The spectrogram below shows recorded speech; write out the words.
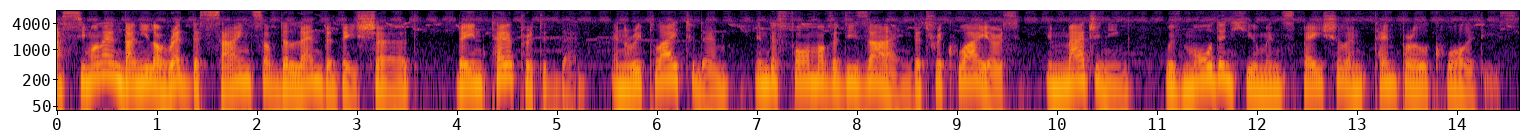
As Simona and Danilo read the signs of the land that they shared, they interpreted them and replied to them in the form of a design that requires imagining with more than human spatial and temporal qualities.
